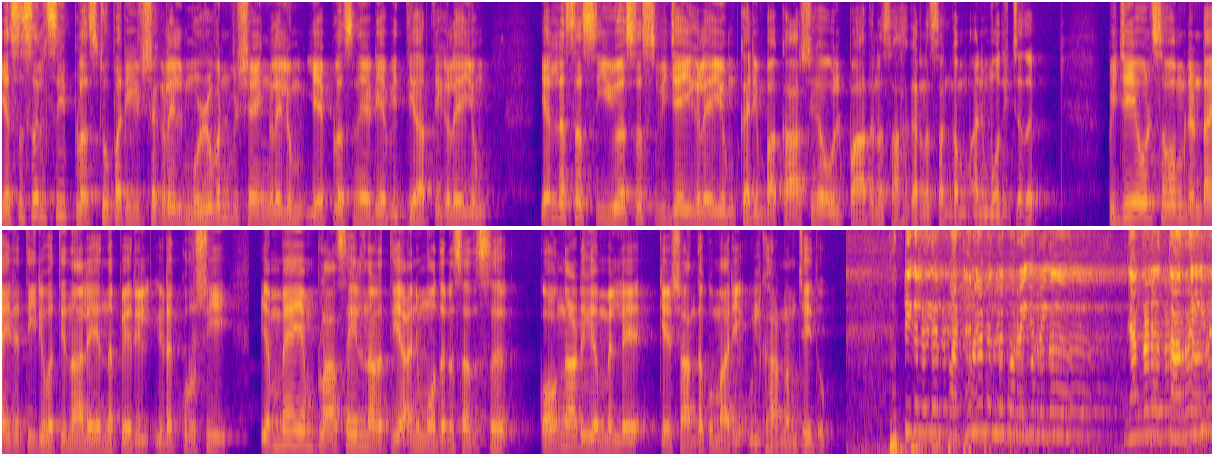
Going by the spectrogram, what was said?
S S L C plus two പരീക്ഷകളിൽ മുഴുവൻ വിഷയങ്ങളിലും എ പ്ലസ് നേടിയ വിദ്യാർത്ഥികളെയും L S S U S S വിജയികളെയും കരിമ്പ കാർഷിക ഉൽപാദന സഹകരണ സംഘം അനുമോദിച്ചത്. വിജയോത്സവം രണ്ടായിരത്തി ഇരുപത്തിനാല് എന്ന പേരിൽ ഇടക്കുറിശി എം എ എം പ്ലാസയിൽ നടത്തിയ അനുമോദന സദസ്സ് Kongad M L A K Shanthakumari ഉദ്ഘാടനം ചെയ്തു. കുട്ടികളുടെ പഠനം എന്ന് പറയുന്നത് ഞങ്ങൾ തറയും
